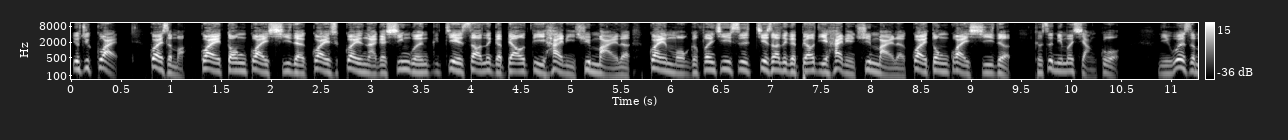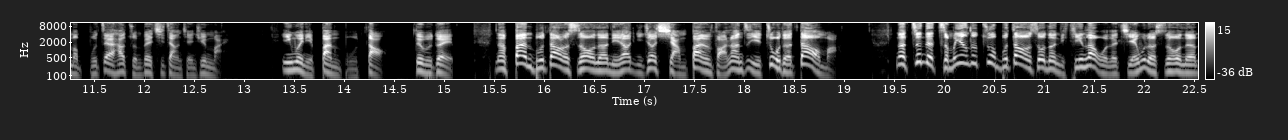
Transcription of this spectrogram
又去怪怪什么？怪东怪西的，怪怪哪个新闻介绍那个标的害你去买了？怪某个分析师介绍那个标的害你去买了？怪东怪西的。可是你有没有想过，你为什么不在他准备起涨前去买？因为你办不到，对不对？那办不到的时候呢，你要你就要想办法让自己做得到嘛。那真的怎么样都做不到的时候呢？你听到我的节目的时候呢，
